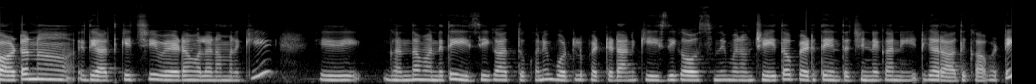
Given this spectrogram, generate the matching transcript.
కాటన్ ఇది అతికిచ్చి వేయడం వలన మనకి ఇది గంధం అనేది ఈజీగా అత్తుకొని బొట్లు పెట్టడానికి ఈజీగా వస్తుంది. మనం చేతితో పెడితే ఇంత చిన్నగా నీట్గా రాదు కాబట్టి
